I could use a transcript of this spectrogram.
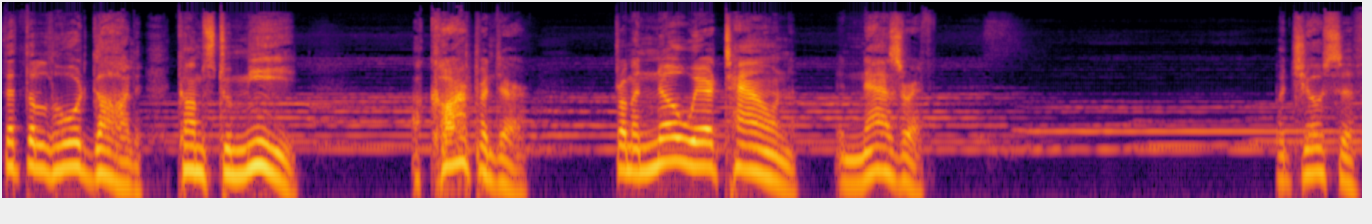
that the Lord God comes to me, a carpenter, from a nowhere town in Nazareth? But Joseph,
